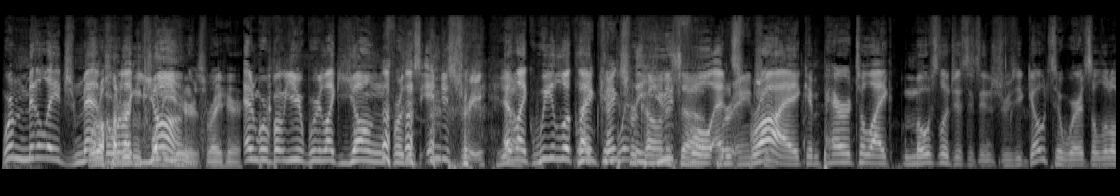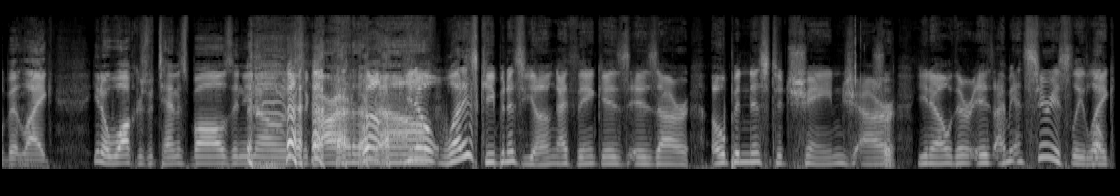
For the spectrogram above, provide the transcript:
we're middle aged men, We're but we're like young. years right here. And we're but we're like young for this industry, Yeah. and like we look like Thank- thanks completely calling us out. youthful and We're ancient. spry compared to like most logistics industries you go to, where it's a little bit like you know walkers with tennis balls and you know a cigar out of their Well, mouth. you know what is keeping us young, I think, is is our openness to change. Our, Sure. you know, there is. I mean, seriously, like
